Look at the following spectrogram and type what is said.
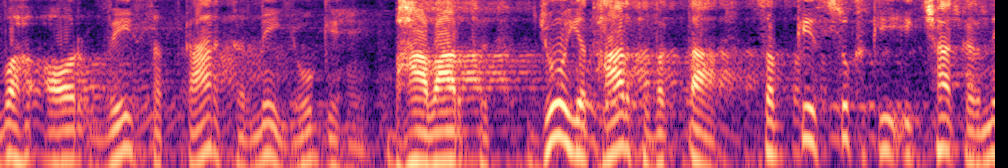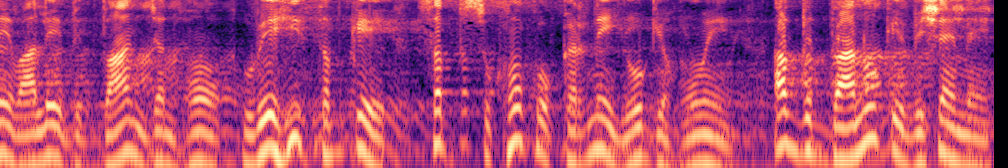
वह और वे सत्कार करने योग्य हैं। भावार्थ, जो यथार्थ वक्ता सबके सुख की इच्छा करने वाले विद्वान जन हों, वे ही सबके सब सुखों को करने योग्य होवें। अब विद्वानों के विषय में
